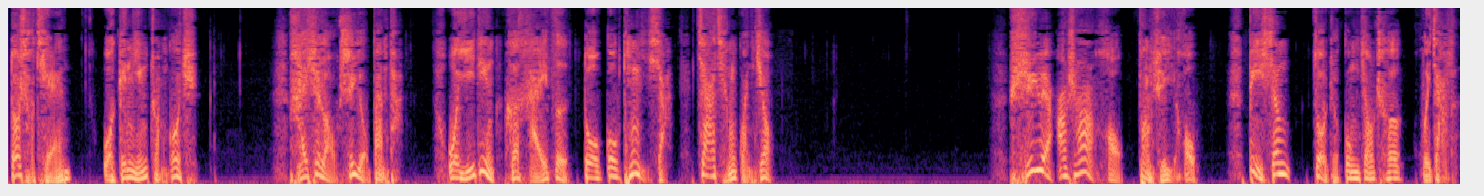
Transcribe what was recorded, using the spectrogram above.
多少钱？我跟您转过去。还是老师有办法，我一定和孩子多沟通一下，加强管教。十月二十二号放学以后，毕生坐着公交车回家了。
